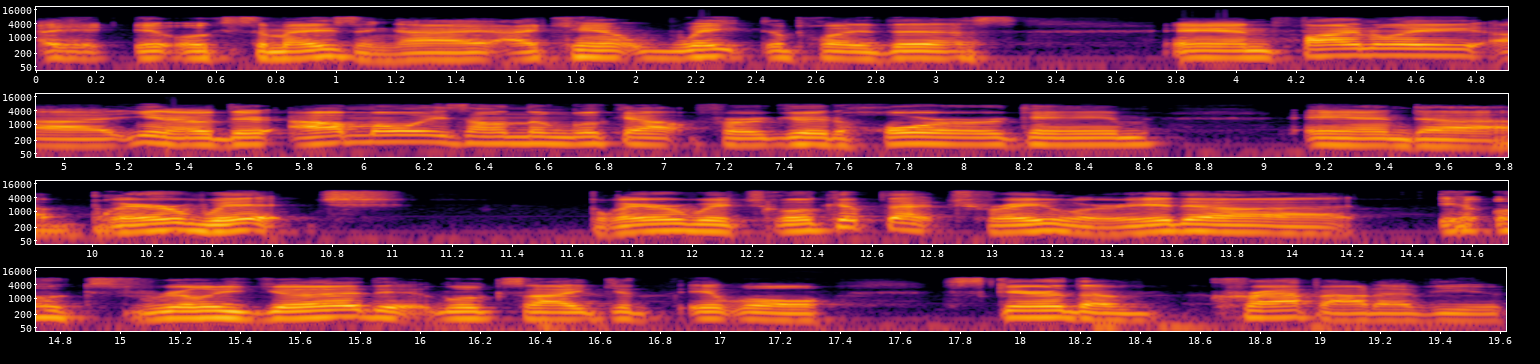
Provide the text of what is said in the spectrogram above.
it, it looks amazing. I I can't wait to play this. And finally, uh, you know, there I'm always on the lookout for a good horror game, and uh, Blair Witch. Blair Witch, look up that trailer. It uh it looks really good. It looks like it, it will scare the crap out of you.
